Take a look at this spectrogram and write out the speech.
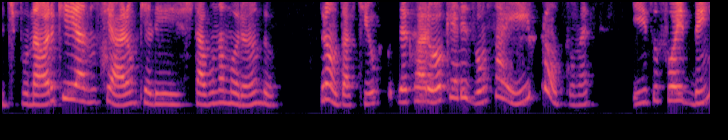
E, tipo, na hora que anunciaram que eles estavam namorando, pronto, a Cube declarou que eles vão sair, pronto, né? E isso foi bem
